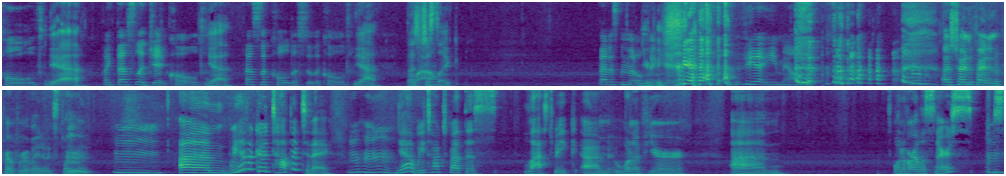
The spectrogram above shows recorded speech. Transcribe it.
cold. yeah, Like that's legit cold. yeah, That's the coldest of the cold. yeah. That's just like That is the middle finger yeah. via email. I was trying to find an appropriate way to explain it. Um, we have a good topic today. Mm-hmm. Yeah, we talked about this last week. Um, one of your, um, one of our listeners s-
